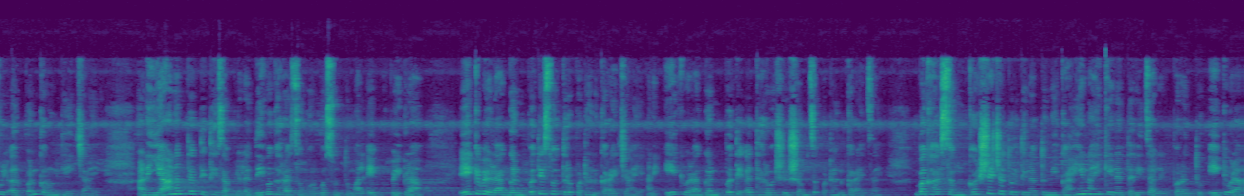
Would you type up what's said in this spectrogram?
फुल अर्पण करून घ्यायचे आहे. आणि यानंतर तिथेच आपल्याला देवघरासमोर बसून तुम्हाला एक वेगळा एक वेळा गणपती स्तोत्र पठण करायचे आहे आणि एक वेळा गणपती अथर्व शीर्षमचं पठण करायचं आहे. बघा संकष्टी चतुर्थीला तुम्ही काही नाही केलं तरी चालेल परंतु एक वेळा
